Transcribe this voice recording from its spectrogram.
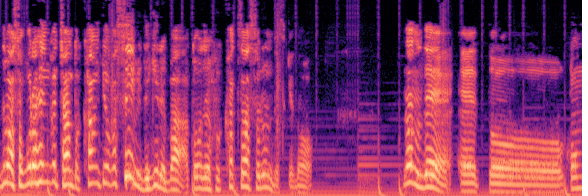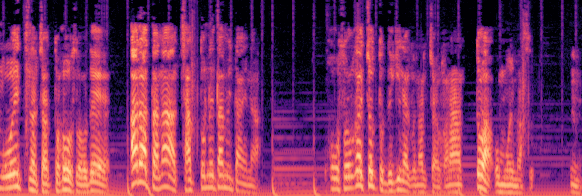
で、まあそこら辺がちゃんと環境が整備できれば、当然復活はするんですけど、なので、えーっと、今後エッチなチャット放送で、新たなチャットネタみたいな放送がちょっとできなくなっちゃうかなとは思います。うん。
